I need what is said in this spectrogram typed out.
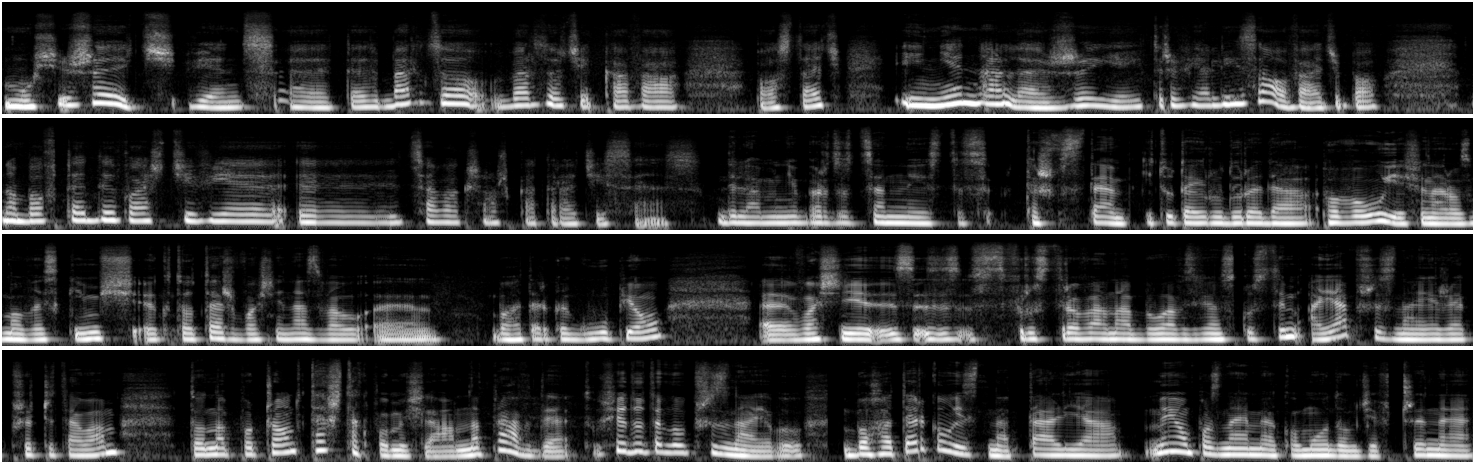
musi żyć, więc e, to jest bardzo, bardzo ciekawa postać i nie należy jej trywializować, bo, no bo wtedy właściwie y, cała książka traci sens. Dla mnie bardzo cenny jest też wstęp i tutaj Rudureda powołuje się na rozmowę z kimś, kto też właśnie nazwał y, bohaterkę głupią, właśnie sfrustrowana była w związku z tym, a ja przyznaję, że jak przeczytałam, to na początku też tak pomyślałam, naprawdę, tu się do tego przyznaję, bo bohaterką jest Natalia, my ją poznajemy jako młodą dziewczynę,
